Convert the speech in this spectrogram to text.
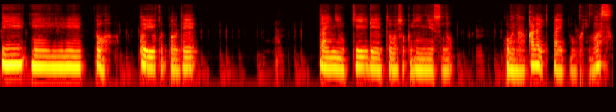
で、えー、っと、ということで、大人気冷凍食品ニュースのコーナーからいきたいと思います。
